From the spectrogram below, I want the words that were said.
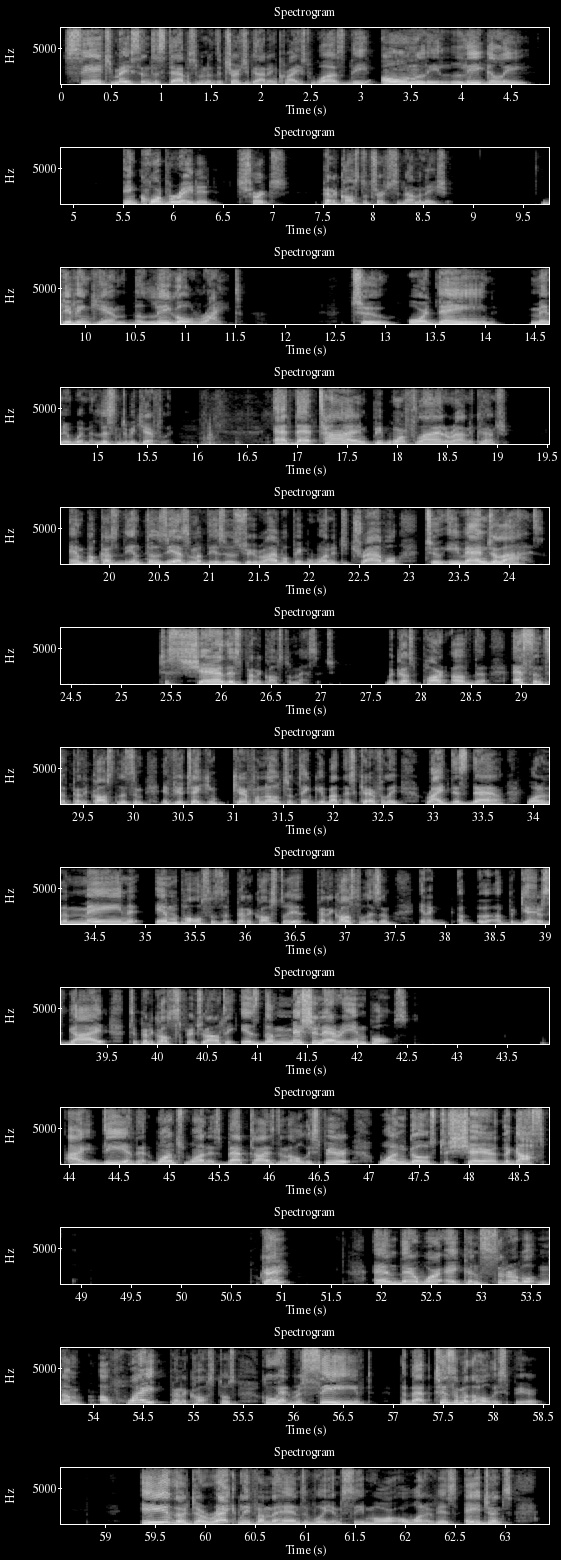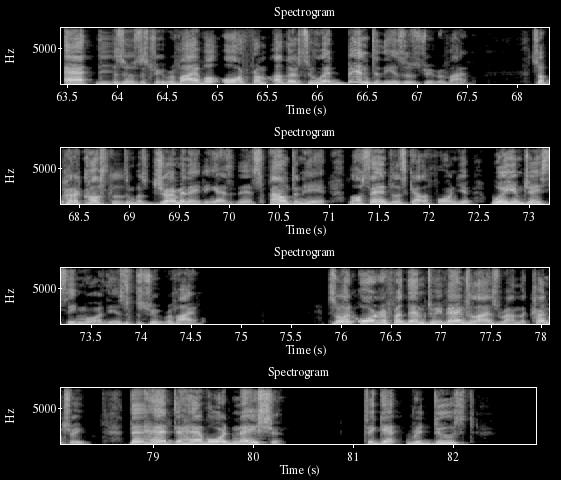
C.H. Mason's establishment of the Church of God in Christ was the only legally incorporated church Pentecostal church denomination, giving him the legal right to ordain men and women. Listen to me carefully. At that time, people weren't flying around the country. And because of the enthusiasm of the Azusa Street Revival, people wanted to travel to evangelize, to share this Pentecostal message because part of the essence of Pentecostalism, if you're taking careful notes or thinking about this carefully, write this down. One of the main impulses of Pentecostal, Pentecostalism in a, a, a beginner's guide to Pentecostal spirituality is the missionary impulse. Idea that once one is baptized in the Holy Spirit, one goes to share the gospel. Okay? And there were a considerable number of white Pentecostals who had received the baptism of the Holy Spirit, either directly from the hands of William Seymour or one of his agents at the Azusa Street Revival or from others who had been to the Azusa Street Revival. So Pentecostalism was germinating as in its fountainhead, Los Angeles, California, William J. Seymour, the Azusa Street Revival. So in order for them to evangelize around the country, they had to have ordination to get reduced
